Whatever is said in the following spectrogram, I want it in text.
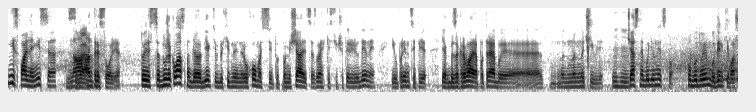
і спальне місце на антресолі. Тобто це дуже класно для об'єктів дохідної нерухомості. Тут поміщається з легкістю 4 людини і, в принципі, якби закриває потреби е, ночівлі. угу. Чесне будівництво. Побудуємо будинки ваші.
